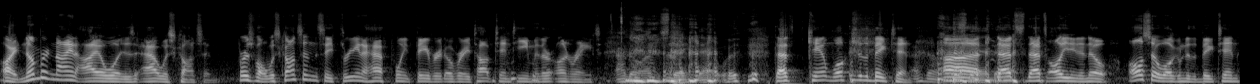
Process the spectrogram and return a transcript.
All right, number nine Iowa is at Wisconsin. First of all, Wisconsin is a three and a half point favorite over a top ten team, and they're unranked. I don't understand that. That's Cam. Welcome to the Big Ten. don't Uh, that. that's that's all you need to know. Also, welcome to the Big Ten.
